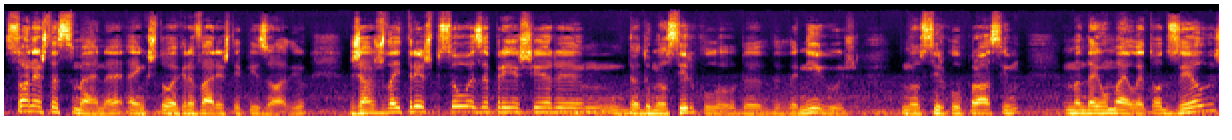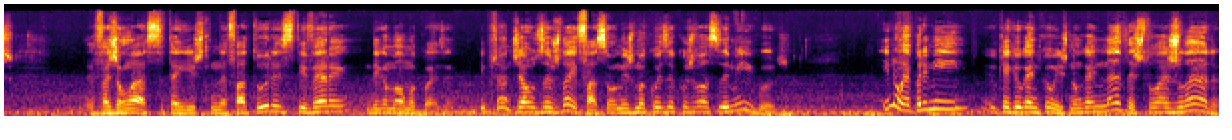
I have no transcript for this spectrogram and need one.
Só nesta semana em que estou a gravar este episódio, já ajudei três pessoas a preencher hum, do meu círculo de, de, de amigos, do meu círculo próximo. Mandei um mail a todos eles vejam lá se tem isto na fatura se tiverem, digam-me alguma coisa. E portanto, já os ajudei, façam a mesma coisa com os vossos amigos. E não é para mim. O que é que eu ganho com isto? Não ganho nada, estou a ajudar.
